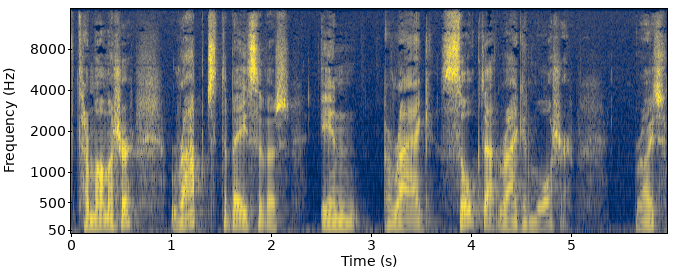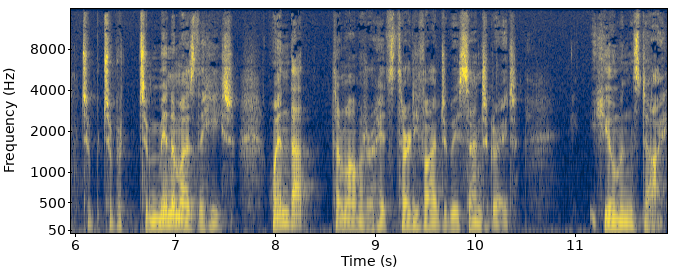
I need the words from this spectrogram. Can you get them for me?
thermometer, wrapped the base of it in a rag, soaked that rag in water, right, to, to, to minimize the heat. When that thermometer hits 35 degrees centigrade, humans die.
